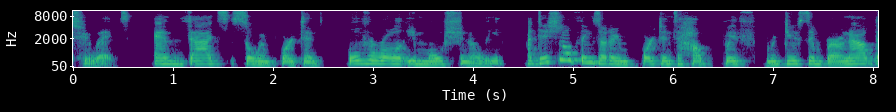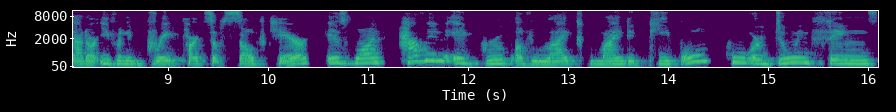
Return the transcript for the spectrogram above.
to it. And that's so important overall emotionally. Additional things that are important to help with reducing burnout that are even great parts of self care is one, having a group of like minded people who are doing things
